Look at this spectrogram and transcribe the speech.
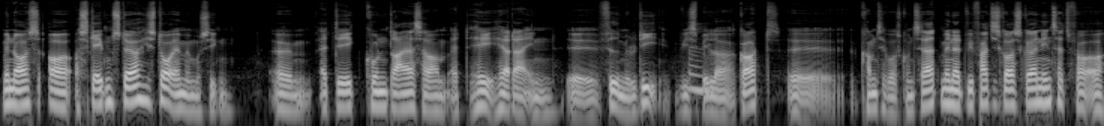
men også at, at skabe en større historie med musikken. Øhm, at det ikke kun drejer sig om, at hey, her er der en øh, fed melodi, vi mm. spiller godt, øh, kom til vores koncert, men at vi faktisk også gør en indsats for at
